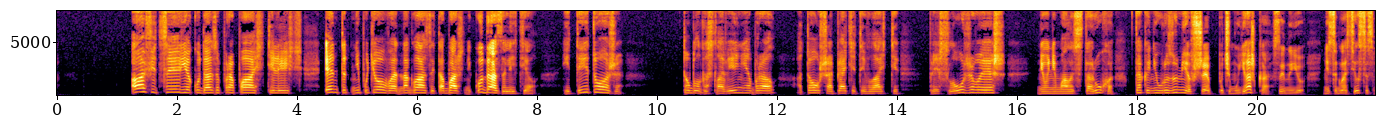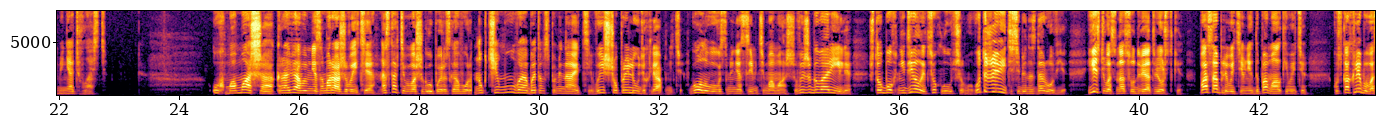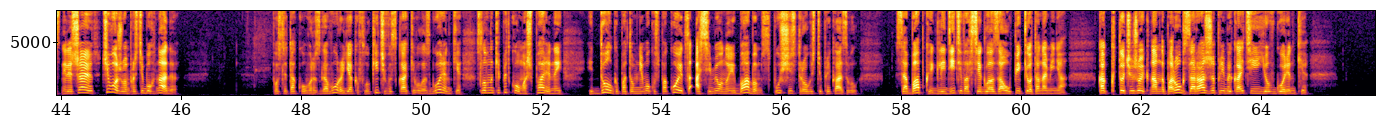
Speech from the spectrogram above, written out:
А офицерья куда запропастились? Этот непутевый одноглазый табашник куда залетел? И ты тоже. То благословение брал, а то уж опять этой власти прислуживаешь. Не унималась старуха, так и не уразумевшая, почему Яшка, сын ее, не согласился сменять власть. «Ух, мамаша, кровя вы мне замораживаете. Оставьте вы ваши глупые разговоры. Но к чему вы об этом вспоминаете? Вы еще при людях ляпнете. Голову вы с меня снимете, мамаша. Вы же говорили, что Бог не делает, все к лучшему. Вот и живите себе на здоровье. Есть у вас в носу две отверстки. Посапливайте в них да помалкивайте. Куска хлеба вас не лишают. Чего же вам, прости Бог, надо?» После такого разговора Яков Лукич выскакивал из горенки, словно кипятком ошпаренный, и долго потом не мог успокоиться, а Семену и бабам с пущей строгостью приказывал. «За бабкой глядите во все глаза, упекет она меня. Как кто чужой к нам на порог, зараз же примыкайте ее в горенке».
